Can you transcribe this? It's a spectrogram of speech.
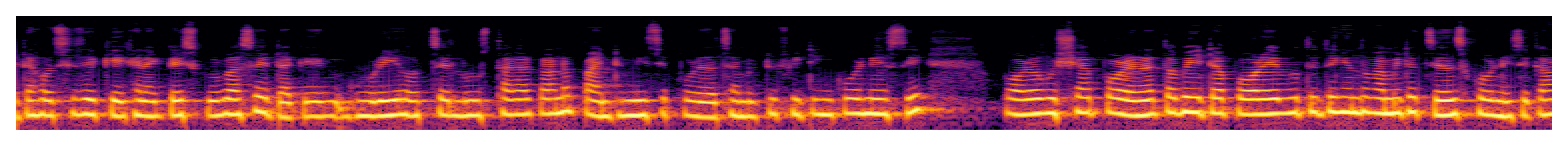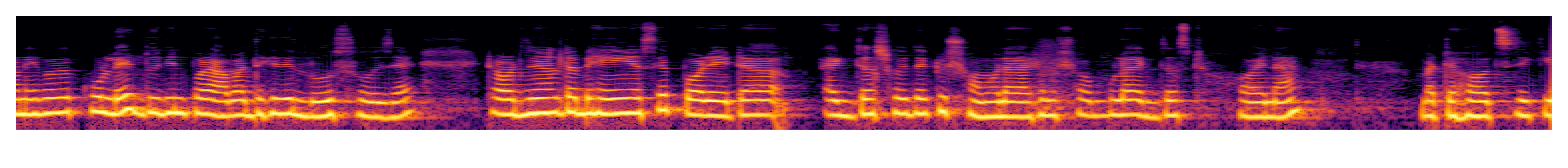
এটা হচ্ছে যে কি, এখানে একটা স্ক্রু আছে, এটাকে ঘুরিয়ে হচ্ছে লুজ থাকার কারণে পানিটা নিচে পড়ে যাচ্ছে। আমি একটু ফিটিং করে নিয়েছি। পরে অবশ্যই আর পরে না, তবে এটা পরবর্তীতে কিন্তু আমি এটা চেঞ্জ করে নিয়েছি। কারণ এভাবে করলে দুই দিন পরে আবার দেখি যে লুজ হয়ে যায়। এটা অরিজিনালটা ভেঙে গেছে, পরে এটা অ্যাডজাস্ট হইতে একটু সময় লাগে। আসলে সবগুলো অ্যাডজাস্ট হয় না। বাট হচ্ছে কি,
